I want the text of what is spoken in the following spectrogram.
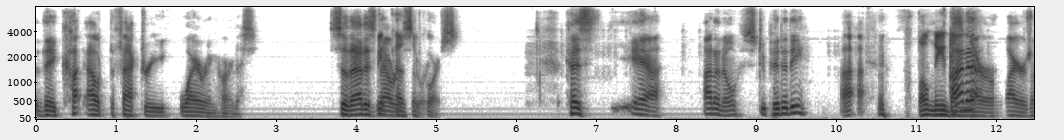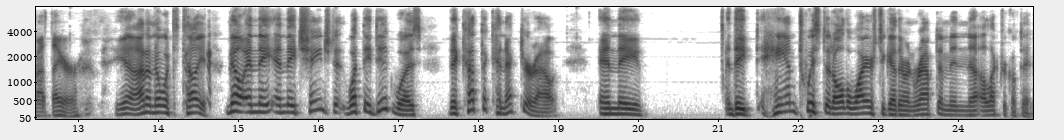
they cut out the factory wiring harness. So that is now Because of course. Because yeah, I don't know, stupidity. I, Don't need them there wires right there. yeah, I don't know what to tell you. No, and they and they changed it. What they did was they cut the connector out, and they they hand twisted all the wires together and wrapped them in uh, electrical tape.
